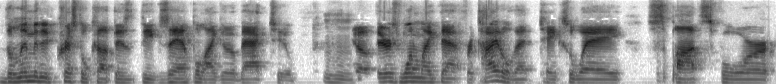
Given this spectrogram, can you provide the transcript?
the limited crystal cup is the example i go back to Mhm. you know, if there's one like that for title that takes away spots for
